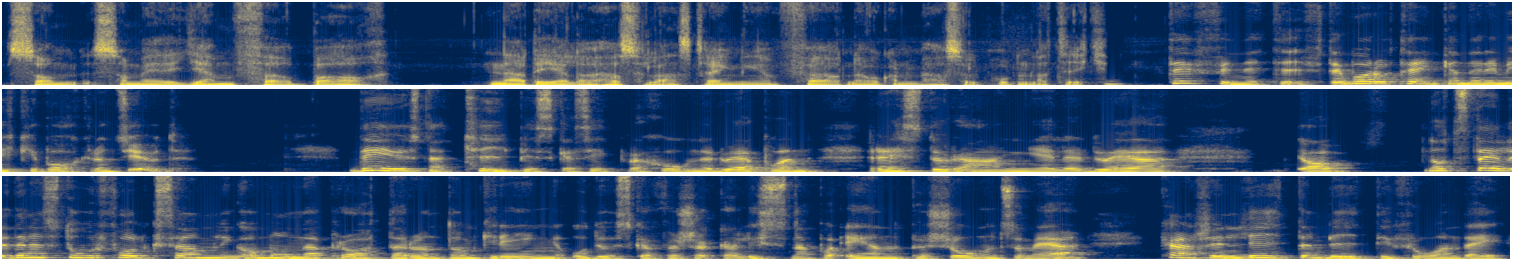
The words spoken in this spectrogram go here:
som, som är jämförbar när det gäller hörselansträngningen för någon med hörselproblematik? Definitivt. Det är bara att tänka när det är mycket bakgrundsljud. Det är ju sådana typiska situationer. Du är på en restaurang eller du är ja, något ställe där det är en stor folksamling och många pratar runt omkring och du ska försöka lyssna på en person som är kanske en liten bit ifrån dig.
